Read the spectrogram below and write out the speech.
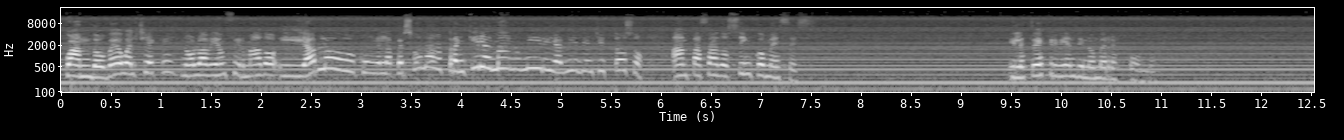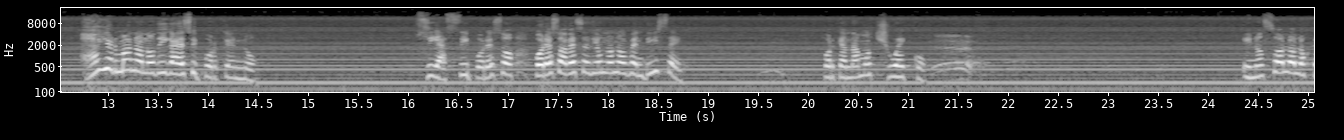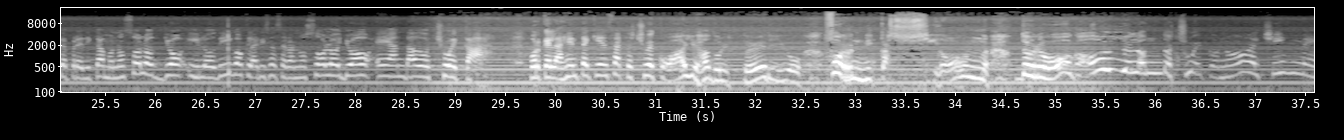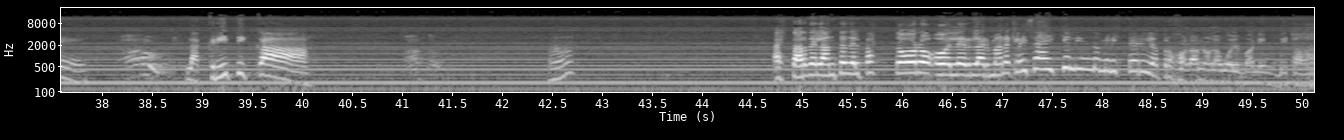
cuando veo el cheque, no lo habían firmado y hablo con la persona, tranquila hermano, mire, y a mí bien chistoso. Han pasado cinco meses y le estoy escribiendo y no me responde. Ay, hermana, no diga eso y por qué no. Sí, así, por eso, por eso a veces Dios no nos bendice, porque andamos chuecos. Y no solo los que predicamos, no solo yo, y lo digo Clarisa será, no solo yo he andado chueca, porque la gente piensa que chueco, ay, es adulterio, fornicación, droga, ay, él anda chueco. No, el chisme, la crítica. ¿Ah? A estar delante del pastor o, la hermana que le dice, ay, qué lindo ministerio, y otro, ojalá no la vuelvan a invitar.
